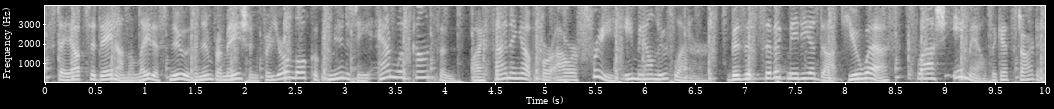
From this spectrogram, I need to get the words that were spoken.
Stay up to date on the latest news and information for your local community and Wisconsin by signing up for our free email newsletter. Visit civicmedia.us slash email to get started.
